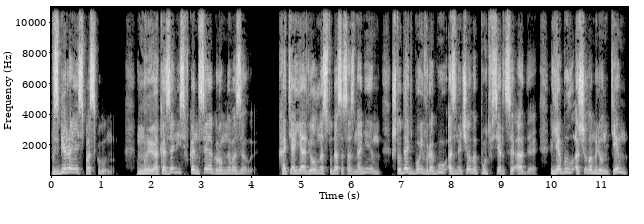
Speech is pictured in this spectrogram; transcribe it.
взбираясь по склону. Мы оказались в конце огромного зала. Хотя я вел нас туда с осознанием, что дать бой врагу означало путь в сердце ада, я был ошеломлен тем,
